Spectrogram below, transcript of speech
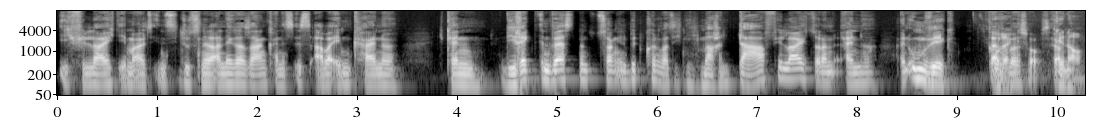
ich vielleicht eben als institutioneller Anleger sagen kann, es ist aber eben keine, kein Direktinvestment sozusagen in Bitcoin, was ich nicht machen darf vielleicht, sondern eine, ein Umweg. Swaps, ja. Genau.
